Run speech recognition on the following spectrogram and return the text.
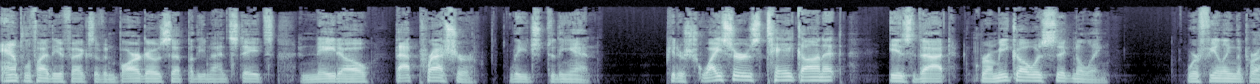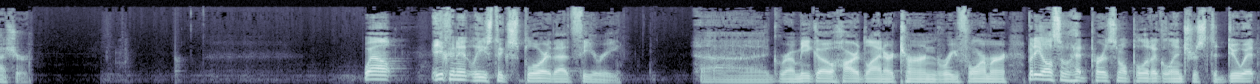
amplify the effects of embargoes set by the United States and NATO. That pressure leads to the end. Peter Schweizer's take on it is that Gromyko was signaling we're feeling the pressure. Well, you can at least explore that theory Uh, Gromyko, hardliner turned reformer, but he also had personal political interest to do it.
